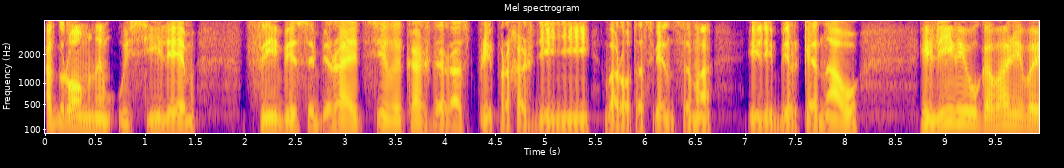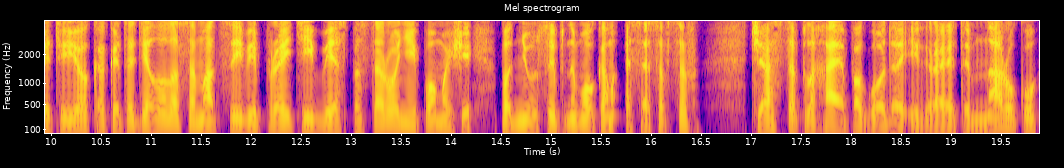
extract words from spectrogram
Огромным усилием Циби собирает силы каждый раз при прохождении ворота Свенцема или Биркенау, и Ливи уговаривает ее, как это делала сама Циби, пройти без посторонней помощи под неусыпным оком эсэсовцев. Часто плохая погода играет им на руку,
